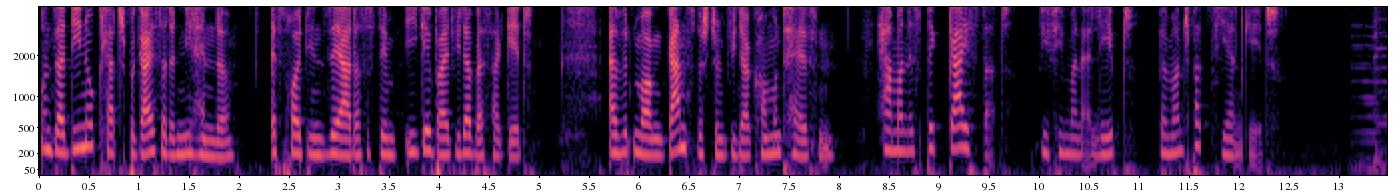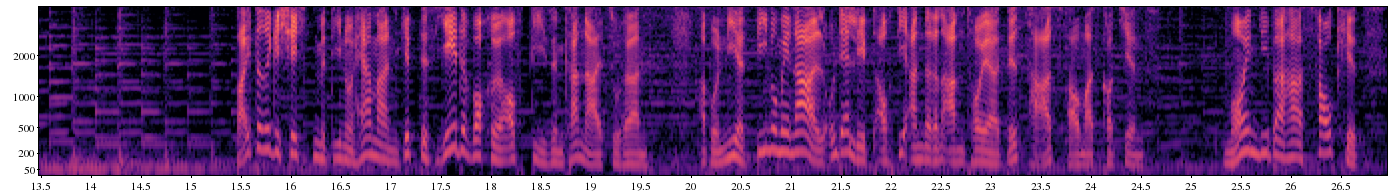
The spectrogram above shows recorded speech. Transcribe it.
Unser Dino klatscht begeistert in die Hände. Es freut ihn sehr, dass es dem Igel bald wieder besser geht. Er wird morgen ganz bestimmt wiederkommen und helfen. Hermann ist begeistert, wie viel man erlebt, wenn man spazieren geht. Weitere Geschichten mit Dino Hermann gibt es jede Woche auf diesem Kanal zu hören. Abonniert Dino Menal und erlebt auch die anderen Abenteuer des HSV-Maskottchens. Moin, liebe HSV-Kids!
